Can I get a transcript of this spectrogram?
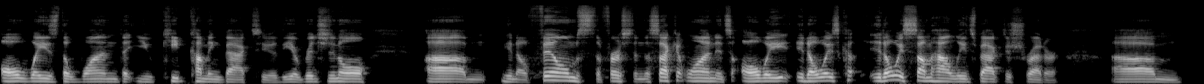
always the one that you keep coming back to. The original um, you know, films, the first and the second one, it's always it always it always somehow leads back to Shredder. Um,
